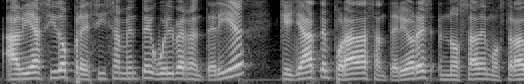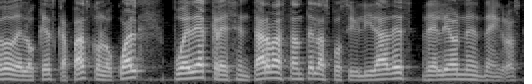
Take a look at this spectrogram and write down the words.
había sido precisamente Wilber Rentería, que ya temporadas anteriores nos ha demostrado de lo que es capaz, con lo cual puede acrecentar bastante las posibilidades de Leones Negros.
